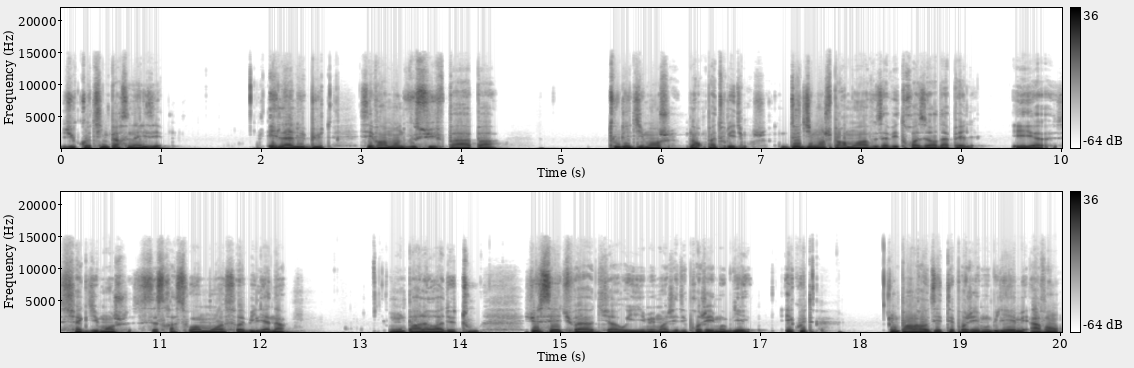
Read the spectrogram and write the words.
du coaching personnalisé. Et là, le but, c'est vraiment de vous suivre pas à pas tous les dimanches. Non, pas tous les dimanches. Deux dimanches par mois, vous avez trois heures d'appel. Et euh, chaque dimanche, ce sera soit moi, soit Biliana. On parlera de tout. Je sais, tu vas dire oui, mais moi j'ai des projets immobiliers. Écoute, on parlera aussi de tes projets immobiliers, mais avant,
